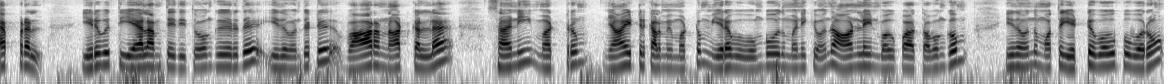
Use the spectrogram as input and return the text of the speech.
ஏப்ரல் இருபத்தி ஏழாம் தேதி துவங்குகிறது. இது வந்துட்டு வார நாட்களில் சனி மற்றும் ஞாயிற்றுக்கிழமை மட்டும் இரவு ஒம்பது மணிக்கு வந்து ஆன்லைன் வகுப்பாக துவங்கும். இது வந்து மொத்தம் எட்டு வகுப்பு வரும்.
